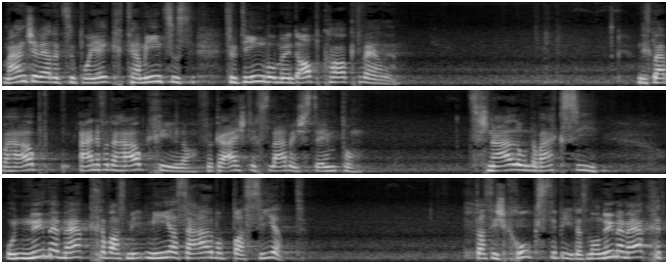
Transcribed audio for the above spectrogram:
Menschen werden zu Projekten, Termin zu, zu Dingen, die abgehakt werden müssen. Und ich glaube, einer der Hauptkiller für geistliches Leben ist das Tempo. Das schnell unterwegs sein. Und nicht mehr merken, was mit mir selber passiert. Das ist Krux dabei, dass man nicht mehr merkt,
